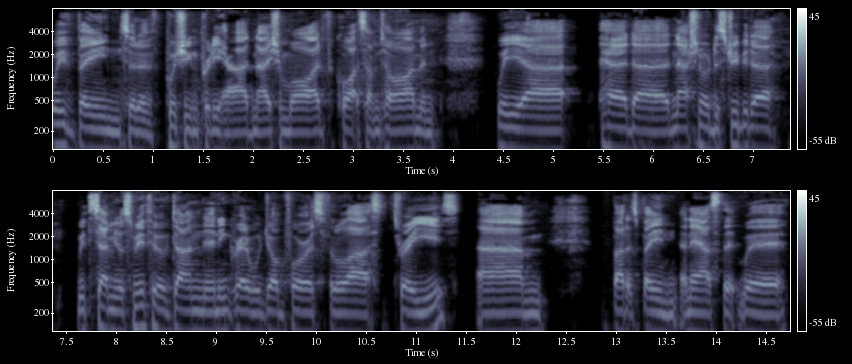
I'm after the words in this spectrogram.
we've been sort of pushing pretty hard nationwide for quite some time, and we uh, had a national distributor with Samuel Smith who have done an incredible job for us for the last three years. Um, but it's been announced that we're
